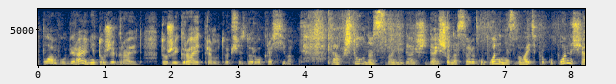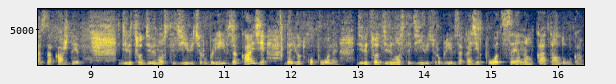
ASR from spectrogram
От лампы убираю, они тоже играют. Тоже играет, прям вот вообще здорово, красиво. Так, что у нас с вами дальше? Дальше у нас с вами купоны. Не забывайте про купоны. Сейчас за каждые 999 рублей в заказе дают купоны. 999 рублей в заказе по ценам каталога.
